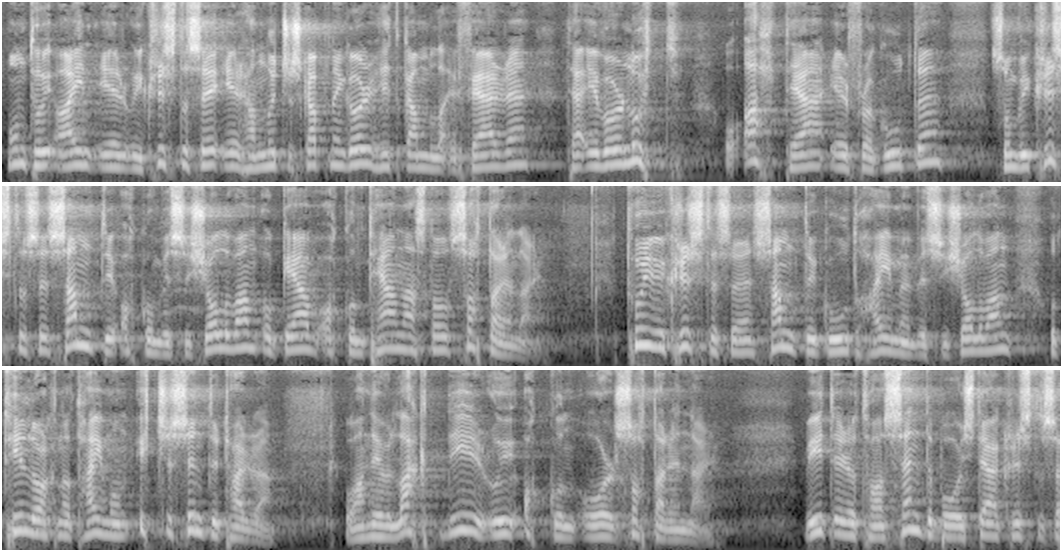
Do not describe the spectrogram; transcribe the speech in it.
Om du ein er i Kristus er han nødje skapninger, hitt gamla er færre, det er vår nødt, og alt det er fra gode, som vi Kristus samtidig okkom visse sjolvan og gav okkom tjenest sottaren der. Tog i Kristus samtidig god heimen visse sjolvan og tilrakna heimen ikkje synder tarra, og han hever lagt dyr ui okkom år sottarinnar. Vi er å ta sende på i sted Kristus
